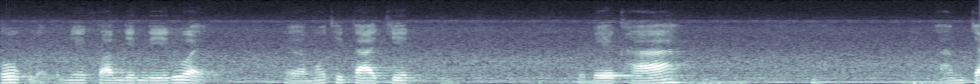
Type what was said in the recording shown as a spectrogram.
ทุกข์มีความยินดีด้วยมุทิตาจิตเบขาทำใจ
